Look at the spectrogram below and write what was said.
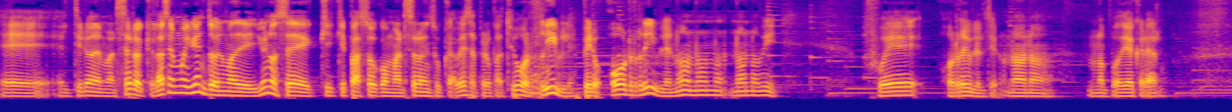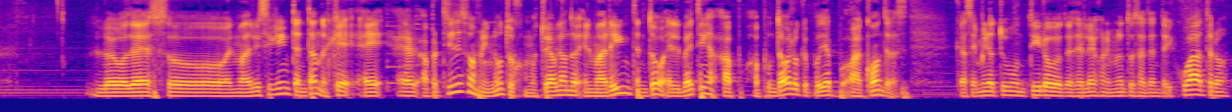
eh, el tiro de Marcelo, que lo hace muy bien todo el Madrid. Yo no sé qué, pasó con Marcelo en su cabeza, pero pateó horrible, pero horrible, no, no, no, no, no vi. Fue horrible el tiro, no, no, no podía creerlo. Luego de eso, el Madrid sigue intentando. Es que eh, eh, a partir de esos minutos, como estoy hablando, el Madrid intentó. El Betis apuntaba lo que podía a contras. Casemiro tuvo un tiro desde lejos en el minuto 74.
